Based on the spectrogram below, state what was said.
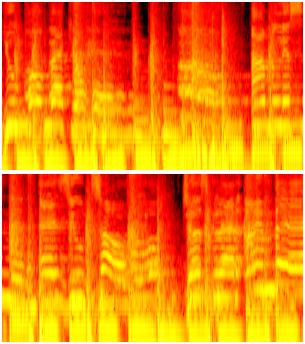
you pull back your hair. I'm listening as you talk, just glad I'm there.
